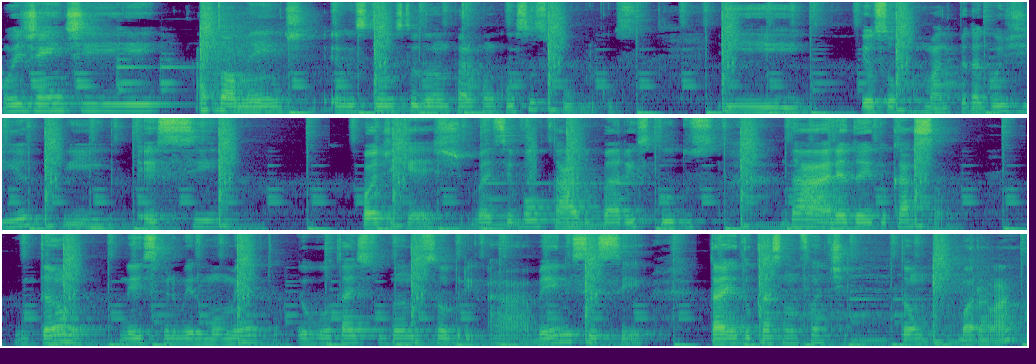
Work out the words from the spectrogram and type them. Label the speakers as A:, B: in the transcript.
A: Oi, gente. Atualmente eu estou estudando para concursos públicos e eu sou formado em pedagogia e esse podcast vai ser voltado para estudos da área da educação. Então, nesse primeiro momento, eu vou estar estudando sobre a BNCC da educação infantil. Então, bora lá?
